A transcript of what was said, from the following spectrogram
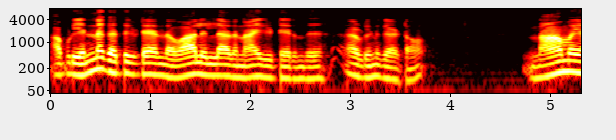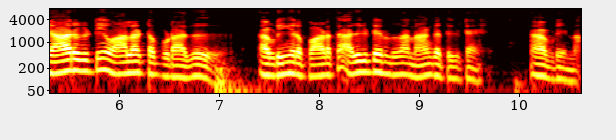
அப்படி என்ன கற்றுக்கிட்டேன் இந்த வால் இல்லாத நாய்கிட்டே இருந்து அப்படின்னு கேட்டோம். நாம் யாருக்கிட்டேயும் வாலாட்டக்கூடாது அப்படிங்கிற பாடத்தை அதுக்கிட்டே இருந்து தான் நான் கற்றுக்கிட்டேன் அப்படின்னா.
